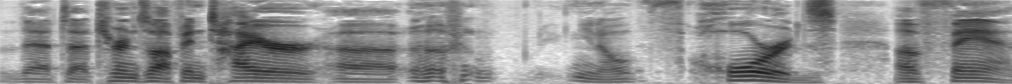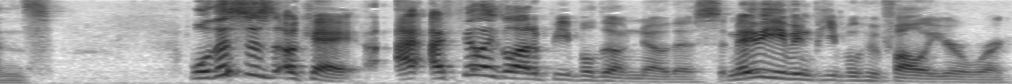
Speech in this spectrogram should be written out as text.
that uh, turns off entire uh, you know hordes of fans. Well, this is okay. I, I feel like a lot of people don't know this. Maybe even people who follow your work.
